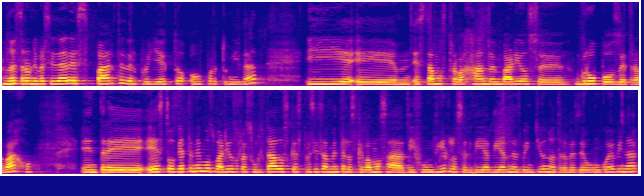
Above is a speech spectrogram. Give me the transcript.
Nuestra universidad es parte del proyecto Oportunidad y eh, estamos trabajando en varios eh, grupos de trabajo. Entre estos ya tenemos varios resultados que es precisamente los que vamos a difundirlos el día viernes 21 a través de un webinar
